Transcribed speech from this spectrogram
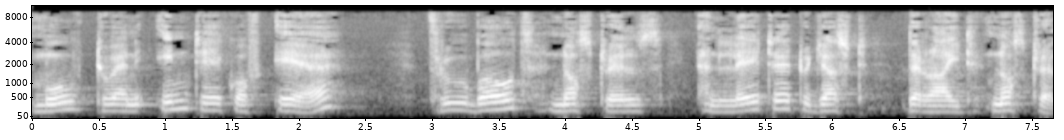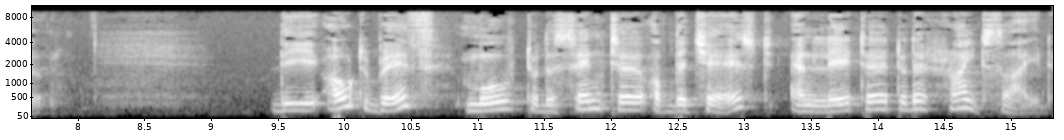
moved to an intake of air through both nostrils and later to just the right nostril. The out breath moved to the center of the chest and later to the right side.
